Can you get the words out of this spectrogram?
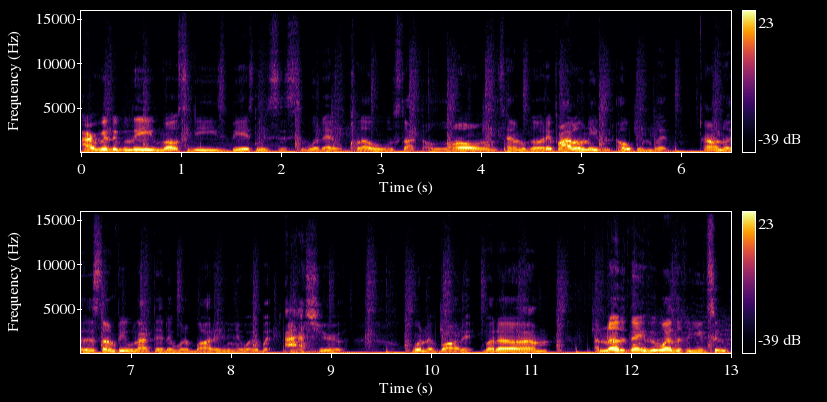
I really believe most of these businesses would have closed like a long time ago. They probably don't even open, but I don't know. There's some people out there that would have bought it anyway, but I sure wouldn't have bought it. But um, another thing, if it wasn't for YouTube,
